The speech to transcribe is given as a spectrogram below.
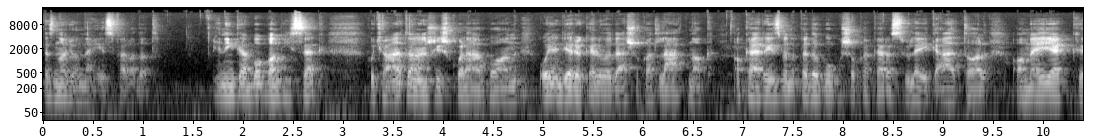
ez nagyon nehéz feladat. Én inkább abban hiszek, hogyha általános iskolában olyan gyerekelőadásokat látnak, akár részben a pedagógusok, akár a szüleik által, amelyek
